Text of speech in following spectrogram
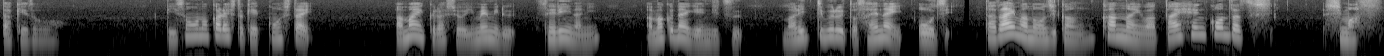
だけど理想の彼氏と結婚したい甘い暮らしを夢見るセリーナに甘くない現実マリッジブルーと冴えない王子。ただいまのお時間館内は大変混雑しします。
